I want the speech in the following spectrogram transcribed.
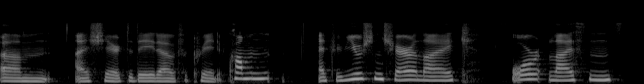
Um, I shared the data with a Creative Commons attribution share alike for license.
